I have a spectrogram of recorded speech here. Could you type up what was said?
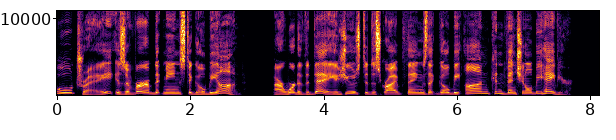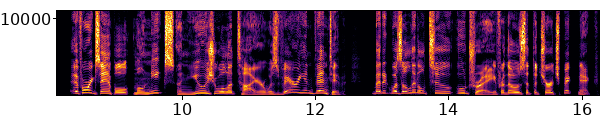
outre is a verb that means to go beyond. Our word of the day is used to describe things that go beyond conventional behavior. For example, Monique's unusual attire was very inventive, but it was a little too outre for those at the church picnic.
